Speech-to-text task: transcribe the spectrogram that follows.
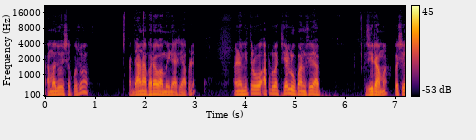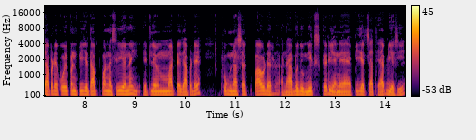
આમાં જોઈ શકો છો, આ દાણા ભરાવા માંડ્યા છે આપણે. અને મિત્રો, આપણું આ ચેલું પાન છે આ જીરામાં. પછી આપણે કોઈ પણ પીજત આપવાના છીએ નહીં, એટલે માટે જ આપણે ફૂગનાશક પાવડર અને આ બધું મિક્સ કરી અને પીજત સાથે આપીએ છીએ.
